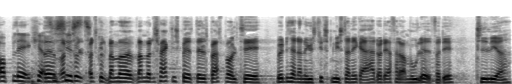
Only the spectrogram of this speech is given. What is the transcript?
oplæg her øh, til undskyld, sidst. Undskyld, man må, man må desværre ikke stille spørgsmål til myndighederne, når justitsministeren ikke er her. Det var derfor, der var mulighed for det tidligere.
